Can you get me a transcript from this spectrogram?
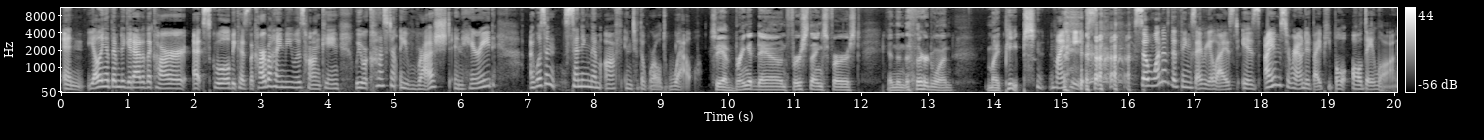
and yelling at them to get out of the car at school because the car behind me was honking, we were constantly rushed and harried. I wasn't sending them off into the world well. so you have "Bring It Down," first things first, and then the third one, "My Peeps." my peeps. so one of the things I realized is I am surrounded by people all day long.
